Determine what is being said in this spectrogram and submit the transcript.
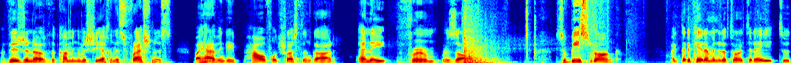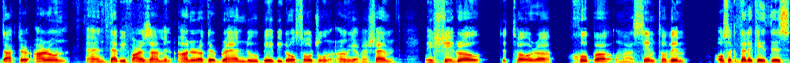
vision of the coming of Mashiach and this freshness by having a powerful trust in God and a firm resolve. So be strong. I dedicate a minute of Torah today to Dr. Aaron and Debbie Farzam in honor of their brand new baby girl soldier in the army of Hashem. May she grow to Torah, Chupa, Umasim Tovim. Also dedicate this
